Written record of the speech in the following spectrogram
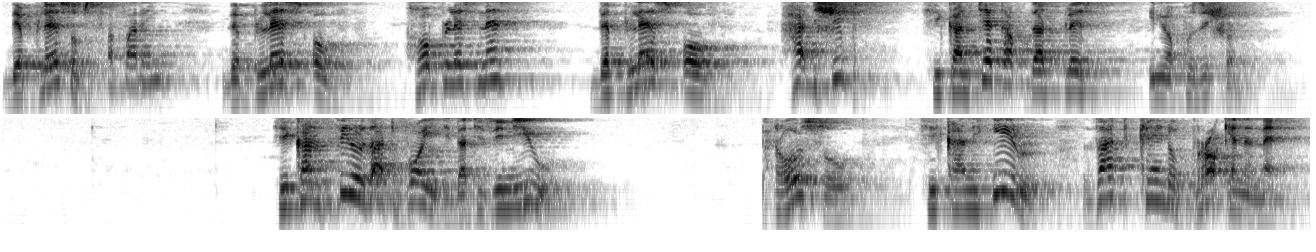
The place of suffering, the place of hopelessness, the place of hardships, He can take up that place in your position. He can fill that void that is in you. But also, He can heal that kind of brokenness.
